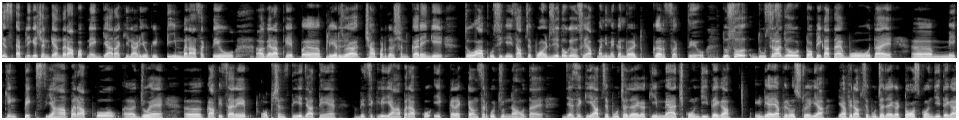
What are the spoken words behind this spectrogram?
इस एप्लीकेशन के अंदर आप अपने ग्यारह खिलाड़ियों की टीम बना सकते हो। अगर आपके प्लेयर जो है अच्छा प्रदर्शन करेंगे तो आप उसी के हिसाब से पॉइंट जीतोगे उसे आप मनी में कन्वर्ट कर सकते हो। दोस्तों दूसरा जो टॉपिक आता है वो होता है मेकिंग पिक्स यहाँ पर आपको uh, जो है काफ़ी सारे ऑप्शंस दिए जाते हैं। बेसिकली यहाँ पर आपको एक करेक्ट आंसर को चुनना होता है। जैसे कि आपसे पूछा जाएगा कि मैच कौन जीतेगा? इंडिया या फिर ऑस्ट्रेलिया या फिर आपसे पूछा जाएगा टॉस कौन जीतेगा?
